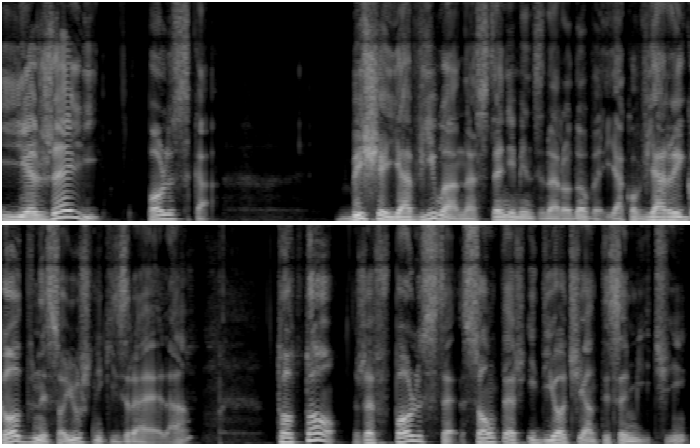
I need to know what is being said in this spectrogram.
I jeżeli Polska by się jawiła na scenie międzynarodowej jako wiarygodny sojusznik Izraela, to to, że w Polsce są też idioci antysemici,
